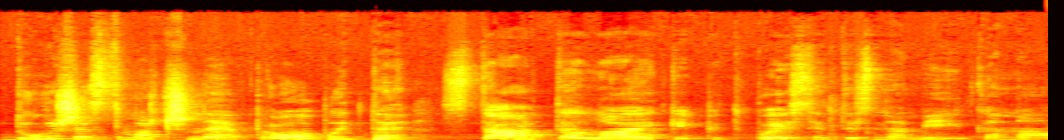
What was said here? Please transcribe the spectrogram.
Дуже смачне. Пробуйте, ставте лайки, підписуйтесь на мій канал.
